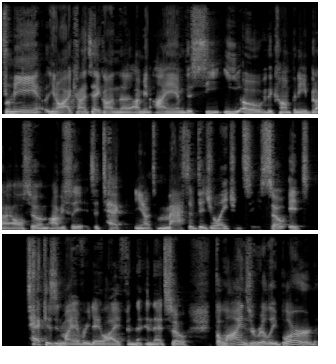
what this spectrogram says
for me, you know, I kind of take on the, I mean, I am the CEO of the company, but I also am obviously it's a tech, you know, it's a massive digital agency. So it's tech is in my everyday life and, and that, so the lines are really blurred.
